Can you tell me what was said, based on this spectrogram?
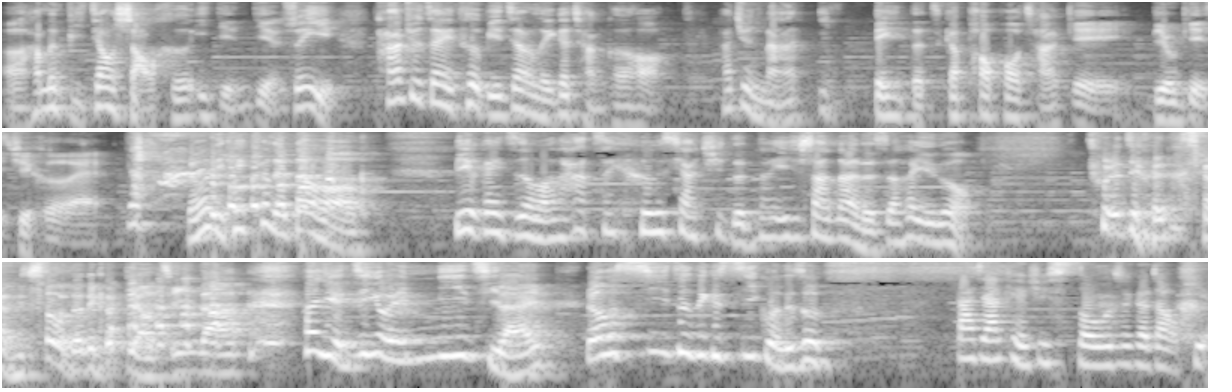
呃，他们比较少喝一点点，所以他就在特别这样的一个场合哈、他就拿一杯的这个泡泡茶给 Bill Gates 去喝、哎，然后你可以看得到哦，比尔盖茨哦，他在喝下去的那一刹那的时候，他有那种突然间很享受的那个表情的啊、他眼睛有点眯起来，然后吸着那个吸管的时候，大家可以去搜这个照片。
